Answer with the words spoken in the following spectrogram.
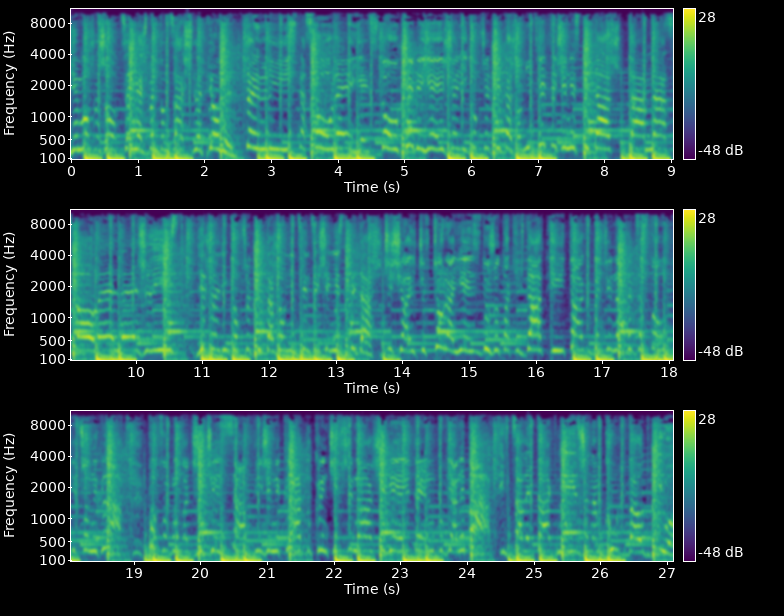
Nie możesz oceniać będąc zaślepiony się nie spytasz Tam na stole leży list. Jeżeli go przeczytasz, o nic więcej się nie spytasz. Dzisiaj czy wczoraj jest dużo takich dat I tak będzie nawet za sto pieprzonych lat. Po co oglądać życie za więzienny krat? Ukręciwszy na siebie ten gówniany bat. I wcale tak nie jest, że nam kurwa odbiło.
